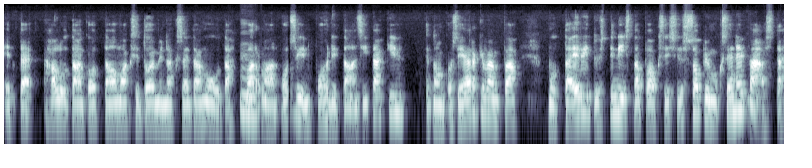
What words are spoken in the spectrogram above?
että halutaanko ottaa omaksi toiminnakseen tai muuta. Mm. Varmaan osin pohditaan sitäkin, että onko se järkevämpää, mutta erityisesti niissä tapauksissa, jos sopimukseen ei päästä,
